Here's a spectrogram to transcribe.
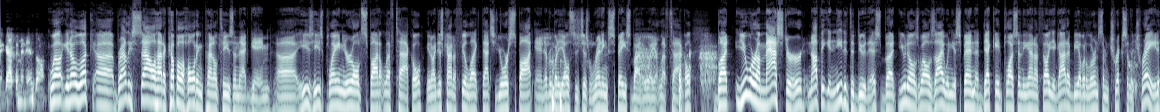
and, got them in the end zone. Well, you know, look, uh, Bradley Sowell had a couple of holding penalties in that game. Uh, he's he's playing your old spot at left tackle. You know, I just kind of feel like that's your spot, and everybody else is just renting space. By the way, at left tackle, but you were a master. Not that you needed to do this, but you know as well as I, when you spend a decade plus in the NFL, you got to be able to learn some tricks of the trade.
